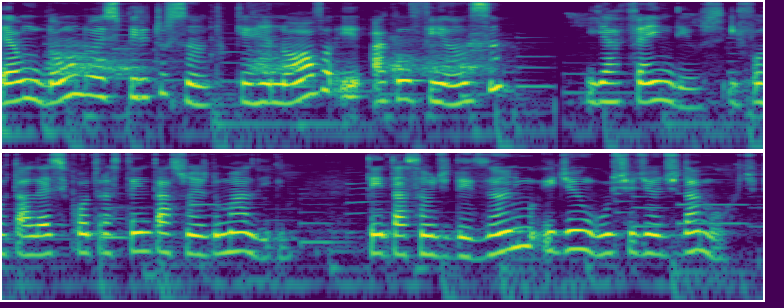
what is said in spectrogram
é um dom do Espírito Santo que renova a confiança e a fé em Deus e fortalece contra as tentações do maligno, tentação de desânimo e de angústia diante da morte.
